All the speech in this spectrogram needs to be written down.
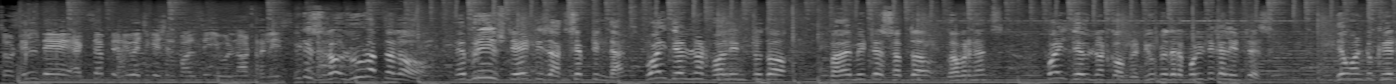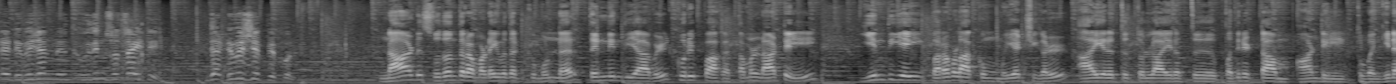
So till they accept a new education policy, you will not release. It is ru- rule of the law. Every state is accepting that. Why they will not fall into the parameters of the governance? Why they will not cooperate? Due to their political interest. They want to create a division with- within society. People. நாடு சுதந்திரம் அடைவதற்கு முன்னர் தென்னிந்தியாவில் குறிப்பாக தமிழ்நாட்டில் இந்தியை பரவலாக்கும் முயற்சிகள் ஆயிரத்து தொள்ளாயிரத்து பதினெட்டாம் ஆண்டில் துவங்கின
